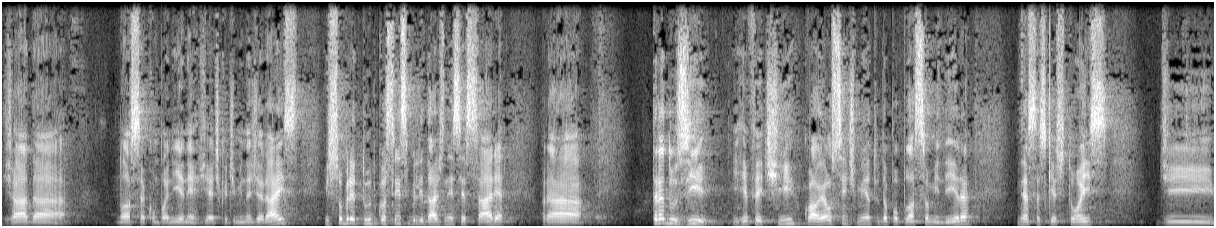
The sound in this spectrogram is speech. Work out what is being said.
já da nossa Companhia Energética de Minas Gerais e, sobretudo, com a sensibilidade necessária para traduzir e refletir qual é o sentimento da população mineira nessas questões de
